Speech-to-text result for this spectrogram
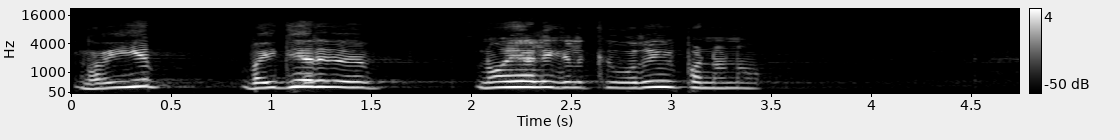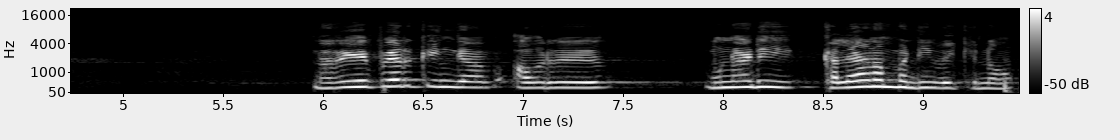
நிறைய வைத்தியர் நோயாளிகளுக்கு உதவி பண்ணணும். நிறைய பேருக்கு இங்கே அவர் முன்னாடி கல்யாணம் பண்ணி வைக்கணும்.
